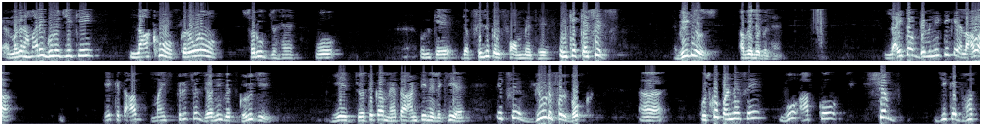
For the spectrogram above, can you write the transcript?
मगर हमारे गुरु जी की लाखों, करोड़ों स्वरूप जो हैं, वो उनके जब फ़िज़िकल फॉर्म में थे, उनके कैसेट्स वीडियोस अवेलेबल हैं। लाइट ऑफ़ डिविनिटी के अलावा, एक किताब माय स्पिरिचुअल जर्नी विद गुरु जी ये ज्योतिका मेहता आंटी ने लिखी है। इट्स ए ब्यूटिफुल बुक उसको पढ़ने से वो आपको शिव जी के बहुत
